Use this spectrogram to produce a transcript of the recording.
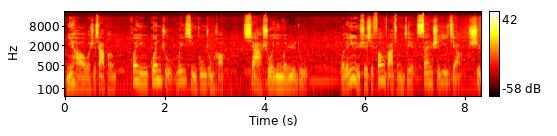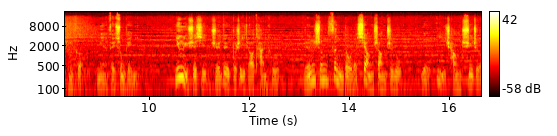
你好，我是夏鹏，欢迎关注微信公众号“夏说英文日读”。我的英语学习方法总结三十一讲视频课免费送给你。英语学习绝对不是一条坦途，人生奋斗的向上之路也异常曲折，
